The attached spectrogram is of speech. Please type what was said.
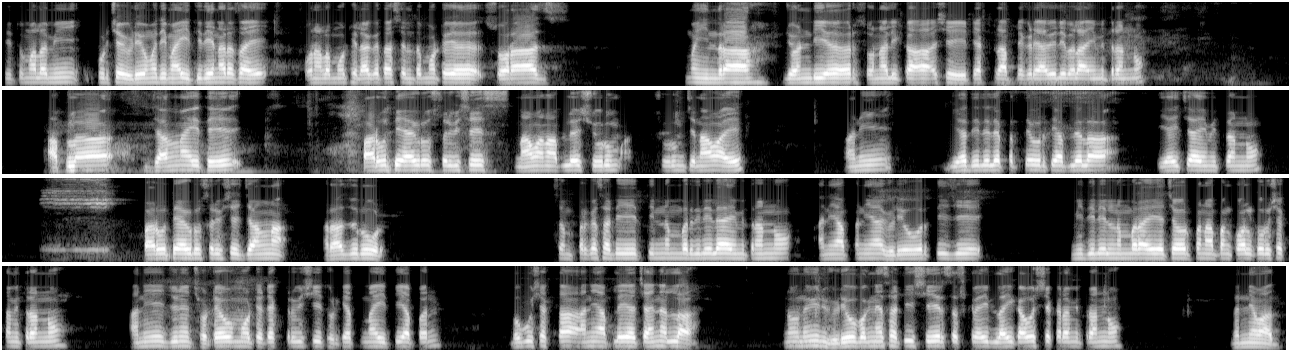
ते तुम्हाला मी पुढच्या व्हिडिओमध्ये माहिती देणारच आहे. कोणाला मोठे लागत असेल तर मोठे स्वराज महिंद्रा जॉनडियर सोनालिका असे ट्रॅक्टर आपल्याकडे अवेलेबल आहे मित्रांनो. आपला जालना येथे पार्वती ॲग्रो सर्व्हिसेस नावानं आपले शोरूम शोरूमचे नाव आहे. आणि या दिलेल्या पत्त्यावरती आपल्याला यायचे आहे मित्रांनो. Parvati agro services Jalna Raju road. संपर्कासाठी तीन नंबर दिलेला आहे मित्रांनो. आणि आपण या व्हिडिओवरती जे मी दिलेला नंबर आहे याच्यावर पण आपण कॉल करू शकता मित्रांनो. आणि जुन्या छोट्या व मोठ्या ट्रॅक्टर विषयी थोडक्यात माहिती आपण बघू शकता. आणि आपल्या या चॅनलला नवनवीन व्हिडिओ बघण्यासाठी शेअर सबस्क्राईब लाईक अवश्य करा मित्रांनो. धन्यवाद.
